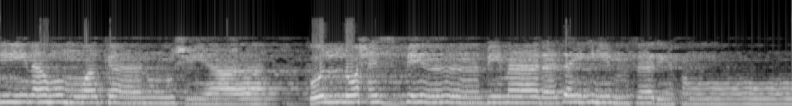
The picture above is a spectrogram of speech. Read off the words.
دينهم وكانوا شيعا كل حزب بما لديهم فرحون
